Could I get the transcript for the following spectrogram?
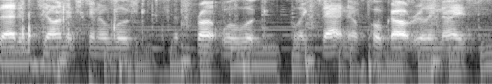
That is done, it's gonna look, the front will look like that and it'll poke out really nice.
